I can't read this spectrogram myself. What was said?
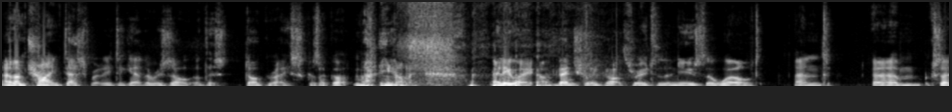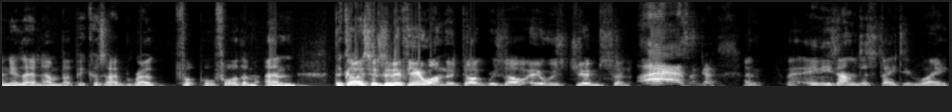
and I'm trying desperately to get the result of this dog race because I've got money on it. anyway, I eventually got through to the News of the World, and um, because I knew their number because I wrote football for them. And the guy says, "And if you won the dog result, it was Jimsun." Ah, and in his understated way,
